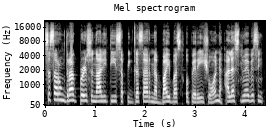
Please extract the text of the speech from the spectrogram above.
sa sarong drug personality sa pigkasar na buy-bust operation alas 9.55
